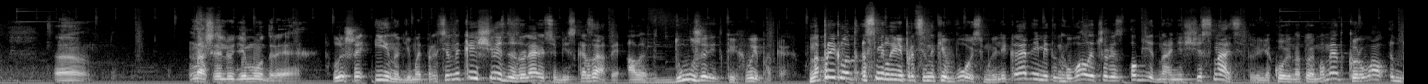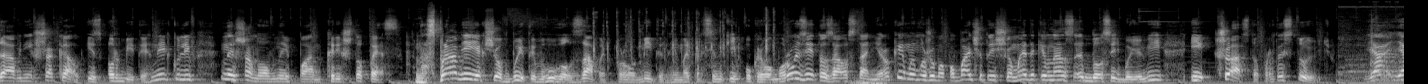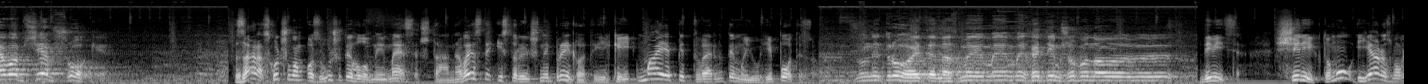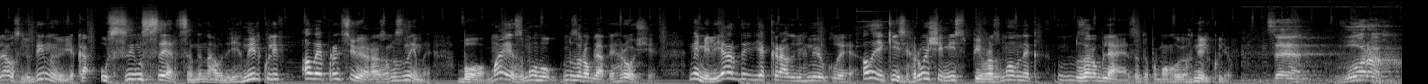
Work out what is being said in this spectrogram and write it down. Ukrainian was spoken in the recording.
е, наші люди мудрые. Лише іноді медпрацівники щось дозволяють собі сказати, але в дуже рідких випадках. Наприклад, сміливі працівники восьмої лікарні мітингували через об'єднання з 16-ю, якою на той момент керував давній шакал із орбіти гнилькулів, нешановний пан Кріштопес. Насправді, якщо вбити в Google запит про мітинги медпрацівників у Кривому Розі, то за останні роки ми можемо побачити, що медики в нас досить бойові і часто протестують. Я, я вообще в шоке. Зараз хочу вам озвучити головний меседж та навести історичний приклад, який має підтвердити мою гіпотезу. Ну не трогайте нас. Ми, ми, ми хотім, щоб воно. е, Дивіться, ще рік тому я розмовляв з людиною, яка усім серцем ненавидить гнилькулів, але працює разом з ними, бо має змогу заробляти гроші. Не мільярди, як крадуть гнилькули, але якісь гроші мій співрозмовник заробляє за допомогою гнилькулів. це ворог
